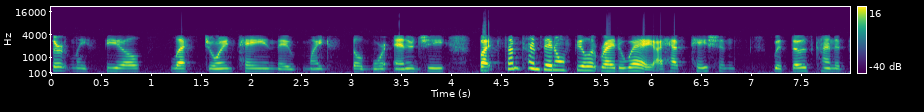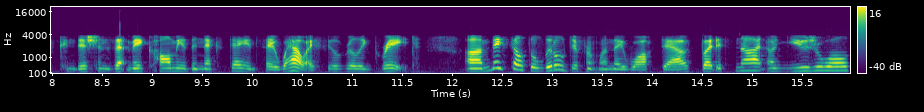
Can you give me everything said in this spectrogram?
certainly feel less joint pain. They might feel more energy, but sometimes they don't feel it right away. I have patients with those kind of conditions that may call me the next day and say, "Wow, I feel really great." Um, they felt a little different when they walked out, but it's not unusual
